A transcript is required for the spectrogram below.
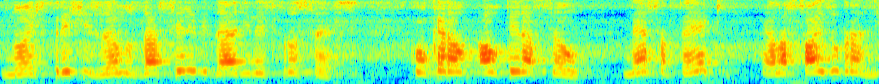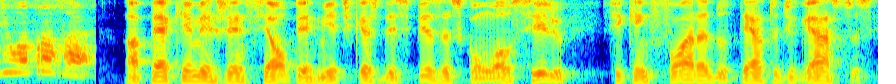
nós precisamos dar celeridade nesse processo. Qualquer alteração nessa PEC, ela faz o Brasil atrasar. A PEC emergencial permite que as despesas com o auxílio fiquem fora do teto de gastos,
